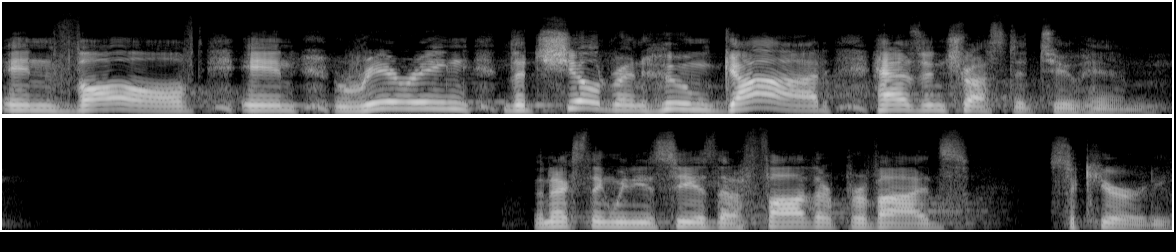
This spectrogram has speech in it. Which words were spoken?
involved in rearing the children whom God has entrusted to him. The next thing we need to see is that a father provides security.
